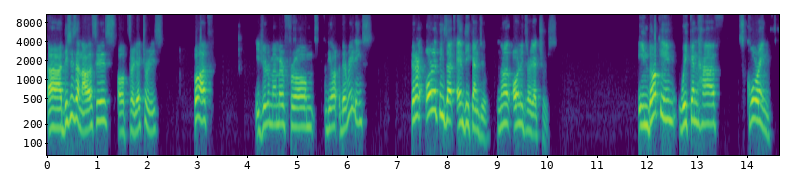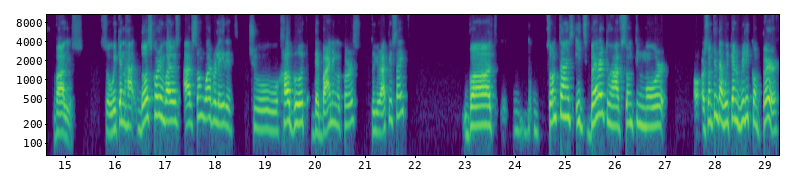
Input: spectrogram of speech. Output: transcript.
uh, this is analysis of trajectories, but if you remember from the, the readings, there are other things that MD can do, not only trajectories. In docking, we can have scoring values. So we can have, those scoring values are somewhat related to how good the binding occurs to your active site. But sometimes it's better to have something more or something that we can really compare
